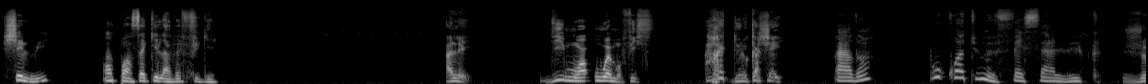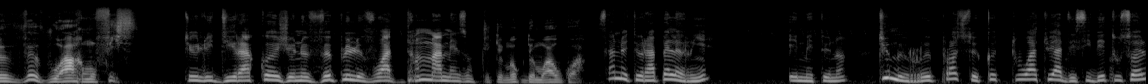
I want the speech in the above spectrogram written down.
Chez lui, on pensait qu'il avait fugué. Allez, dis-moi où est mon fils. Arrête de le cacher. Pardon? Pourquoi tu me fais ça, Luc? Je veux voir mon fils. Tu lui diras que je ne veux plus le voir dans ma maison. Tu te moques de moi ou quoi? Ça ne te rappelle rien? Et maintenant, tu me reproches ce que toi tu as décidé tout seul?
